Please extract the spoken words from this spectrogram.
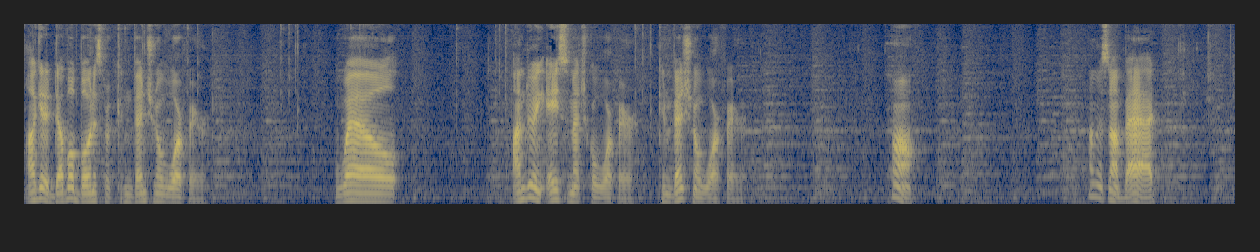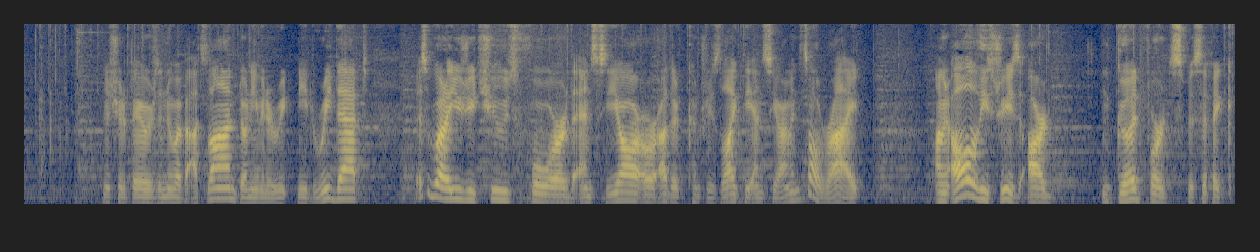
I'll get a double bonus for conventional warfare. Well, I'm doing asymmetrical warfare. Conventional warfare. Huh. That's not bad. Initiative favors the Nueva Aztlan. Don't even need to read that. This is what I usually choose for the NCR or other countries like the NCR. I mean, it's alright. I mean, all of these trees are good for specific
